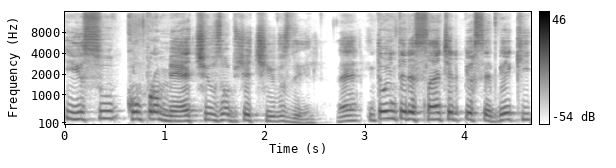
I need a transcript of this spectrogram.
e isso compromete os objetivos dele. Né? Então é interessante ele perceber que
